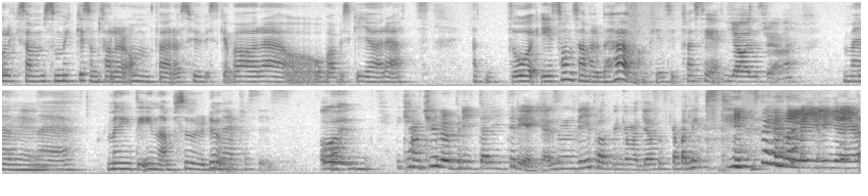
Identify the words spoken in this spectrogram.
och liksom så mycket som talar om för oss hur vi ska vara och, och vad vi ska göra. Att, att då, I ett sånt samhälle behöver man principfasthet. Ja, det tror jag med. Men, Mm. men inte in absurdum. Nej, precis. Och det kan vara kul att bryta lite regler. Som vi pratar mycket om att jag ska skaffa lipstift. Det är löjlig grej.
